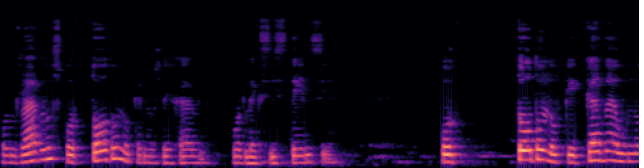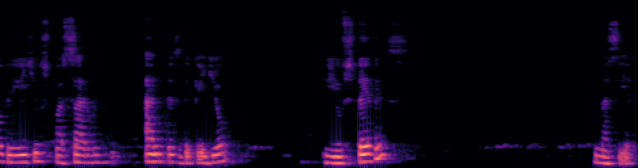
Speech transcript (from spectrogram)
honrarlos por todo lo que nos dejaron, por la existencia, por todo lo que cada uno de ellos pasaron antes de que yo y ustedes nacieran.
